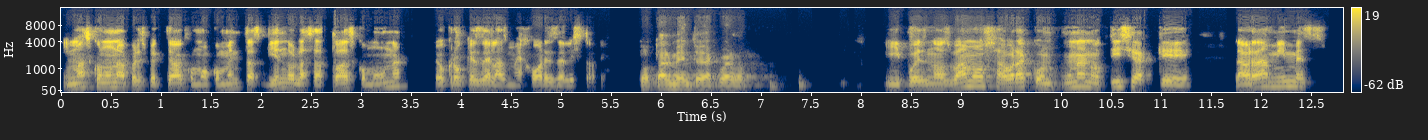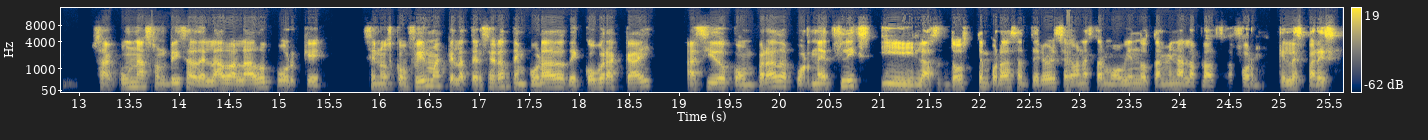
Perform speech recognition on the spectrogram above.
y más con una perspectiva, como comentas, viéndolas a todas como una, yo creo que es de las mejores de la historia. Totalmente de acuerdo. Y pues nos vamos ahora con una noticia que la verdad a mí me, sacó una sonrisa de lado a lado porque se nos confirma que la tercera temporada de Cobra Kai ha sido comprada por Netflix y las dos temporadas anteriores se van a estar moviendo también a la plataforma. ¿Qué les parece?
